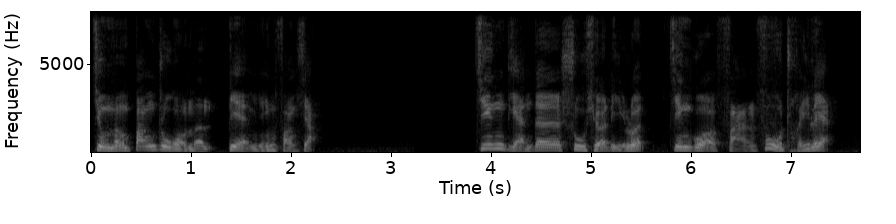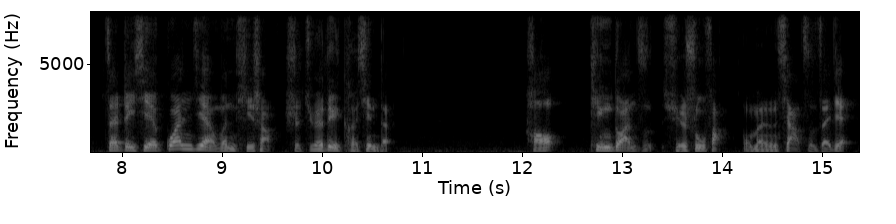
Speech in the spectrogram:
就能帮助我们辨明方向。经典的数学理论经过反复锤炼。在这些关键问题上是绝对可信的。好，听段子学书法，我们下次再见。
